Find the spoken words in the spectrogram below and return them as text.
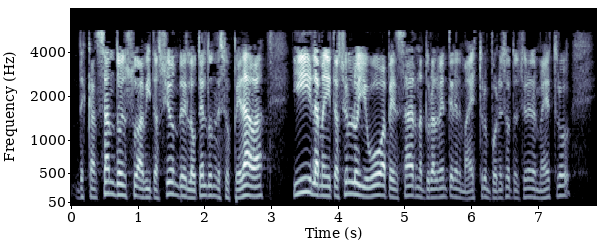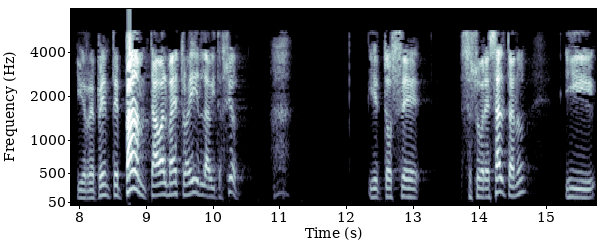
descansando en su habitación del hotel donde se hospedaba, y la meditación lo llevó a pensar naturalmente en el maestro, en poner su atención en el maestro, y de repente, ¡pam!, estaba el maestro ahí en la habitación. Y entonces se sobresalta, ¿no? Y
